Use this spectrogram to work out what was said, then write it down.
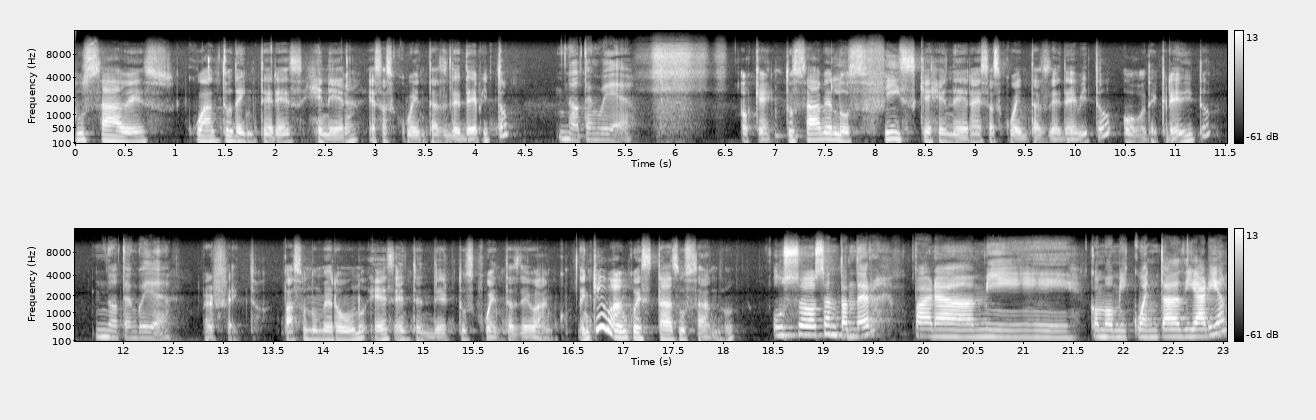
¿Tú sabes cuánto de interés genera esas cuentas de débito? No tengo idea. Ok, ¿tú sabes los fees que genera esas cuentas de débito o de crédito? No tengo idea. Perfecto. Paso número uno es entender tus cuentas de banco. ¿En qué banco estás usando? Uso Santander para mi, como mi cuenta diaria,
